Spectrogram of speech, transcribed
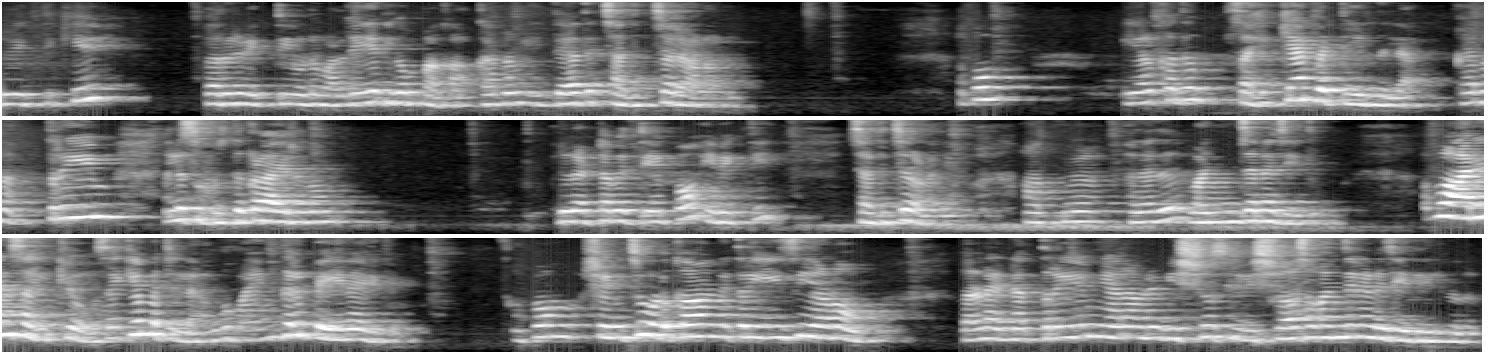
ഒരു വ്യക്തിക്ക് വേറൊരു വ്യക്തിയോട് വളരെയധികം പക. കാരണം ഇദ്ദേഹത്തെ ചതിച്ച ഒരാളാണ്. അപ്പം ഇയാൾക്കത് സഹിക്കാൻ പറ്റിയിരുന്നില്ല. കാരണം അത്രയും നല്ല സുഹൃത്തുക്കളായിരുന്നു. ഒരു ഘട്ടം എത്തിയപ്പോൾ ഈ വ്യക്തി ചതിച്ചു കളഞ്ഞു. ആത്മ അതായത് വഞ്ചന ചെയ്തു. അപ്പോൾ ആരെയും സഹിക്കുമോ സഹിക്കാൻ പറ്റില്ല. നമുക്ക് ഭയങ്കര പെയിനായിരിക്കും അപ്പം ക്ഷമിച്ചു കൊടുക്കാൻ ഇത്ര ഈസിയാണോ കാരണം എന്നെ അത്രയും ഞാൻ അവനെ വിശ്വസിച്ച് വിശ്വാസവഞ്ചനയാണ് ചെയ്തിരിക്കുന്നത്.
